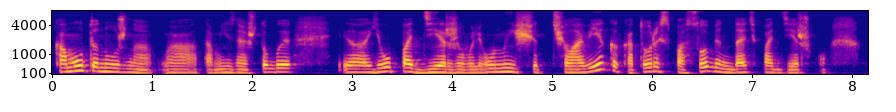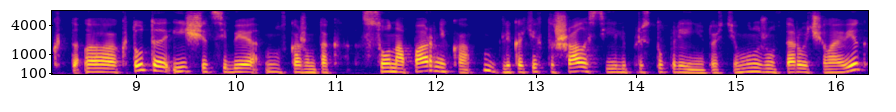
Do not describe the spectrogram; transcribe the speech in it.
Кому-то нужно, а, там, не знаю, чтобы э, его поддерживали. Он ищет человека, который способен дать поддержку. А, кто-то ищет себе, ну, скажем так, сонапарника ну, для каких-то шалостей или преступлений. То есть ему нужен второй человек,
